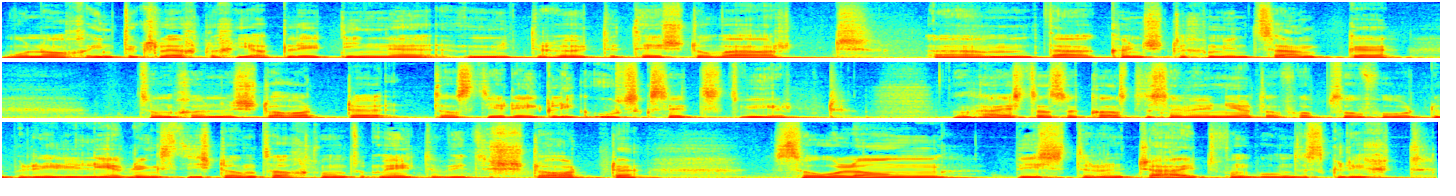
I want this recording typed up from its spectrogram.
wonach intergeschlechtliche Athletinnen mit erhöhtem Testowert ähm, da künstlich senken müssen, um starten, dass die Regelung ausgesetzt wird. Das heisst also, Casta Semenya darf ab sofort über ihre Lieblingsdistanz 800 Meter wieder starten, so lange bis der Entscheid vom Bundesgericht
